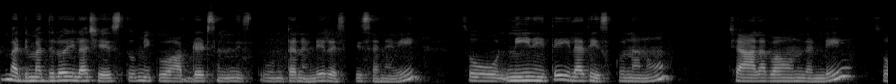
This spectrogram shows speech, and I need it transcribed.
మధ్య మధ్యలో ఇలా చేస్తూ మీకు అప్డేట్స్ అనేది ఇస్తూ ఉంటానండి రెసిపీస్ అనేవి. సో నేనైతే ఇలా తీసుకున్నాను. చాలా బాగుందండి. సో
